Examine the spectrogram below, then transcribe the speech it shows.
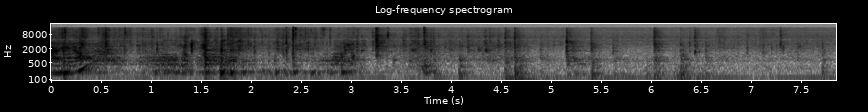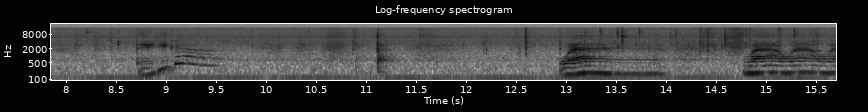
Turn it on. There you go. Wow. Wow, wow, wow.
